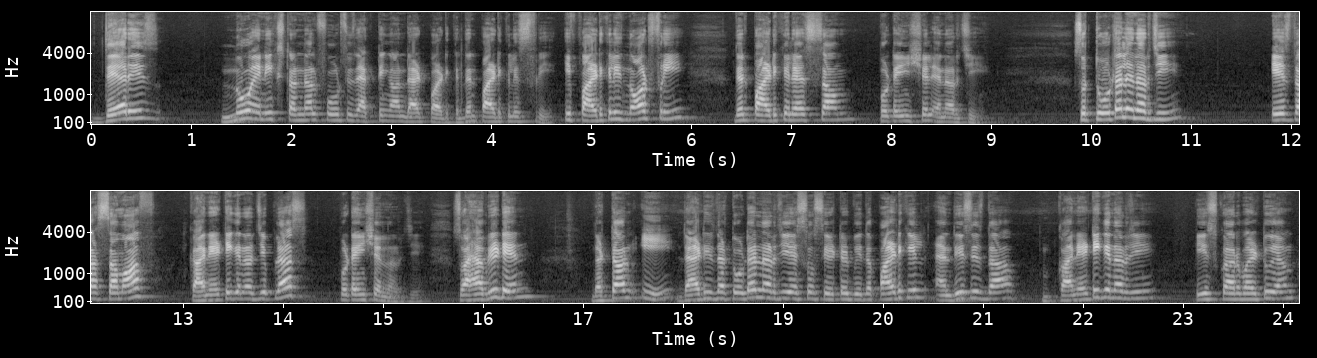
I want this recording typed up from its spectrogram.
there is no any external force is acting on that particle, then particle is free. If particle is not free, then particle has some potential energy. So total energy is the sum of kinetic energy plus potential energy. So I have written the term E that is the total energy associated with the particle and this is the kinetic energy P square by 2m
